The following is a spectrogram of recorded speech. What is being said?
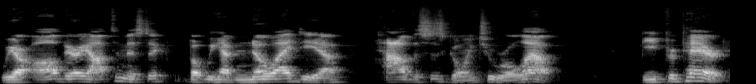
We are all very optimistic, but we have no idea how this is going to roll out. Be prepared.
